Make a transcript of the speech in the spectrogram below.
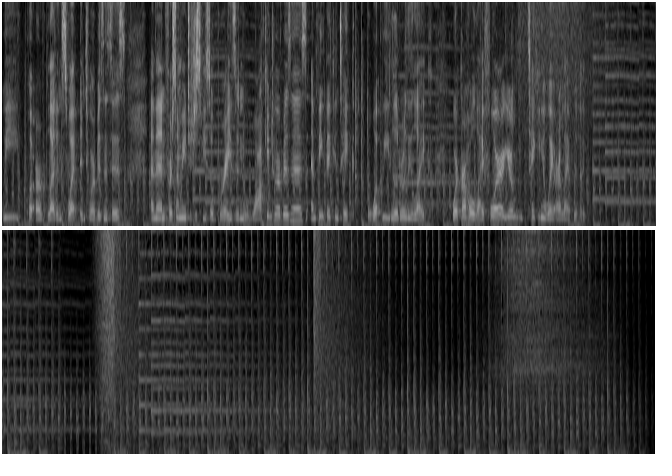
We put our blood and sweat into our businesses, and then for somebody to just be so brazen to walk into our business and think they can take what we literally like work our whole life for, you're taking away our livelihood.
